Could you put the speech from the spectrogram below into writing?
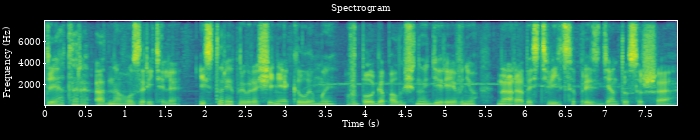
Театр одного зрителя. История превращения Колымы в благополучную деревню на радость вице-президенту США.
